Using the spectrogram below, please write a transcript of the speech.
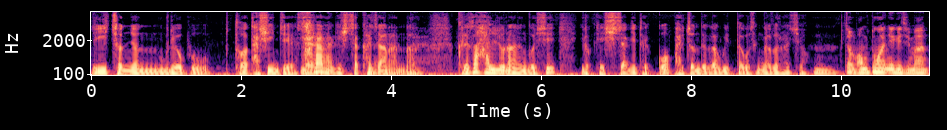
이제 2000년 무렵부터 다시 이제 네. 살아나기 네. 시작하지 않았나. 네. 그래서 한류라는 것이 이렇게 시작이 됐고 발전돼 가고 있다고 생각을 하죠. 음, 좀 엉뚱한 얘기지만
